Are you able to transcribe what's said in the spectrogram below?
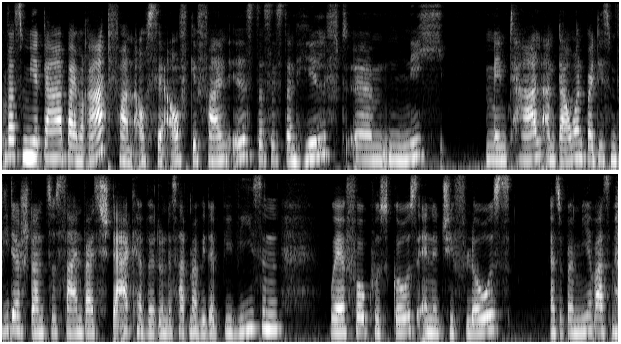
was mir da beim Radfahren auch sehr aufgefallen ist, dass es dann hilft, ähm, nicht mental andauernd bei diesem Widerstand zu sein, weil es stärker wird. Und das hat mal wieder bewiesen, where focus goes, energy flows. Also bei mir war es beim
